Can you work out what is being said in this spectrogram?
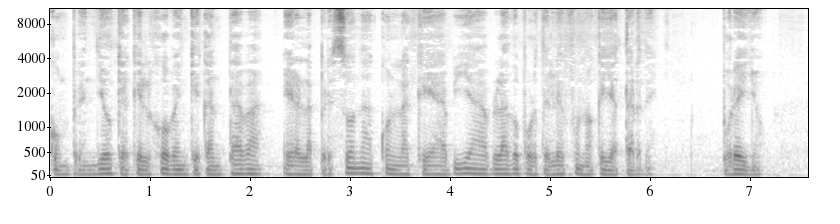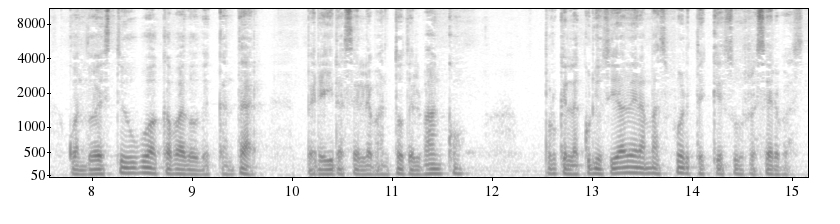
comprendió que aquel joven que cantaba era la persona con la que había hablado por teléfono aquella tarde. Por ello, cuando éste hubo acabado de cantar, Pereira se levantó del banco porque la curiosidad era más fuerte que sus reservas.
